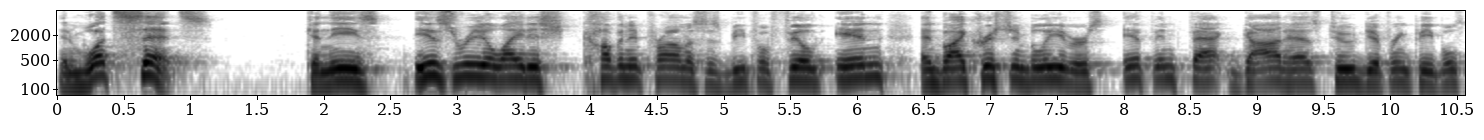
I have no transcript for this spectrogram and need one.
in what sense can these Israelitish covenant promises be fulfilled in and by Christian believers if, in fact, God has two differing peoples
